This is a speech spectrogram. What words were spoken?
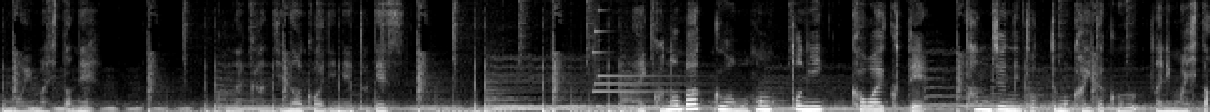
思いましたね。こんな感じのコーディネートです。はいこのバッグはもう本当に可愛くて単純にとっても買いたくなりました。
